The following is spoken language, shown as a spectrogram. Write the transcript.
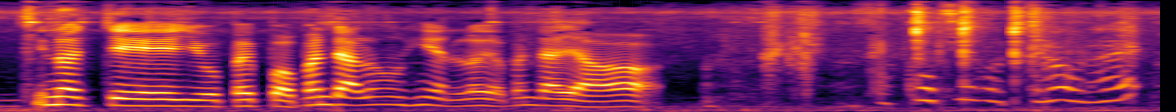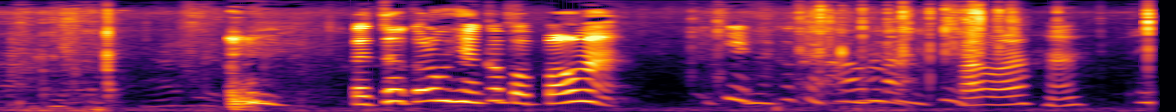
thế thì đến chưa cho khu bé chỉ đến để ừ. ừ thì nó chêอยู่ไปปอบบันไดแล้วเหียนเลยอ่ะบันไดอ่ะ cô kia còn trâu đấy ไปเจอก็ลงเหียนก็ปอบปอมอ่ะ cái gì nó có cả không mà เขาอ่ะฮะ thấy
